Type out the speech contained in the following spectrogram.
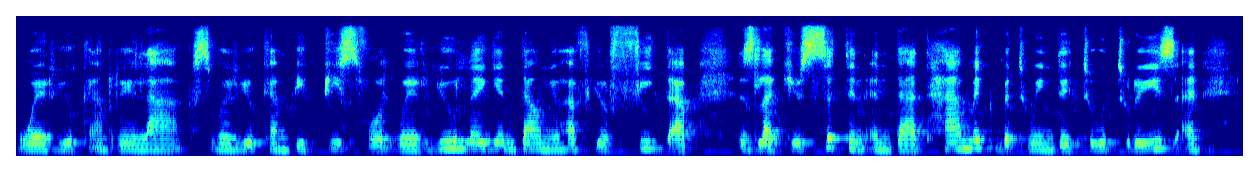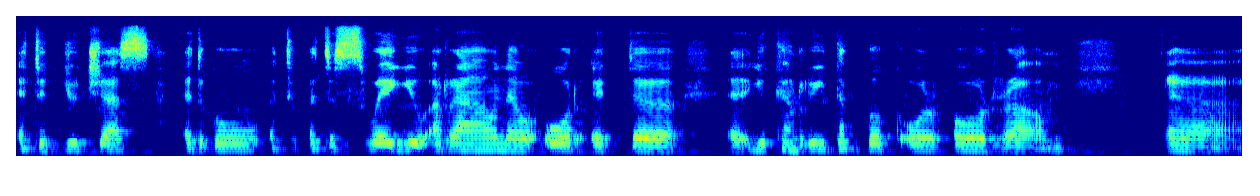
where you can relax, where you can be peaceful, where you laying down, you have your feet up. It's like you're sitting in that hammock between the two trees and it you just it go it, it sway you around or, or it uh, uh, you can read the book or or um, uh,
